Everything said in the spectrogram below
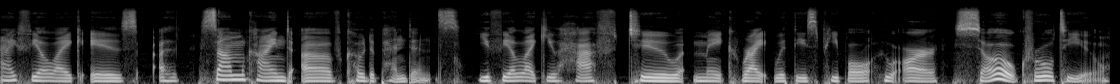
I feel like, is a, some kind of codependence. You feel like you have to make right with these people who are so cruel to you.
